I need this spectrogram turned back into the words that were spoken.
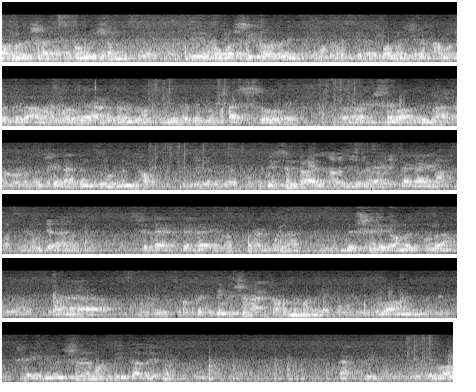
বাংলাদেশ স্বাস্থ্য কমিশন, যে ওভারসি করবে আমাদের থেকে আলাপ করবে আর একটা হলো স্বাস্থ্য সেবা বিভাগ, সেটা কিন্তু ই হবে। ডিসেন্ট্রালাইজ জায়গায় সেটা এক জায়গায় থাকবে না। দেশে অনেকগুলা প্রত্যেক ডিভিশনে একটা হতে পারে। এবং সেই ডিভিশনের মধ্যেই তাদের চাকরি এবং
